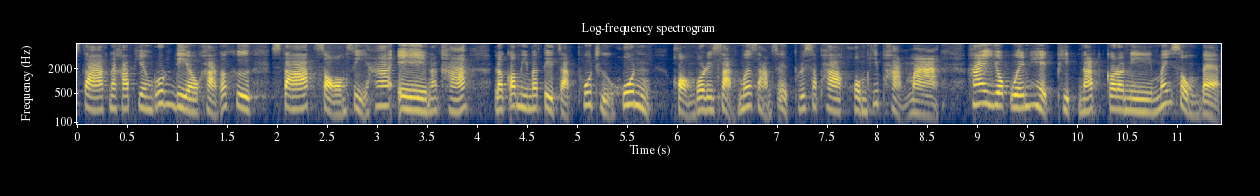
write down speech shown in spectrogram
Stark นะคะเพียงรุ่นเดียวค่ะก็คือ Stark 245A นะคะ แล้วก็มีมติจากผู้ถือหุ้นของบริษัทเมื่อ 31 พฤษภาคมที่ผ่านมา ให้ยกเว้นเหตุผิดนัดกรณีไม่ส่งแบบ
